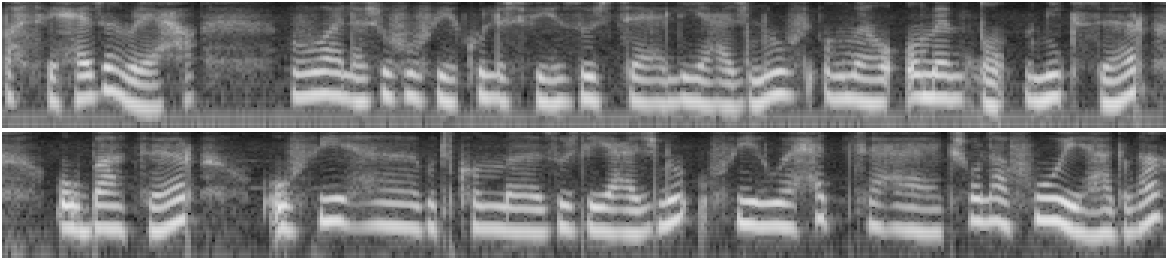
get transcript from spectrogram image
طحت في حاجة مليحه voilà شوفوا فيه كلش فيه زوج تاع لي عجنو هما en même temps mixeur و batteur وفيه قلت لكم زوج لي عجنو وفيه واحد تاع كشغل fouet هكذا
